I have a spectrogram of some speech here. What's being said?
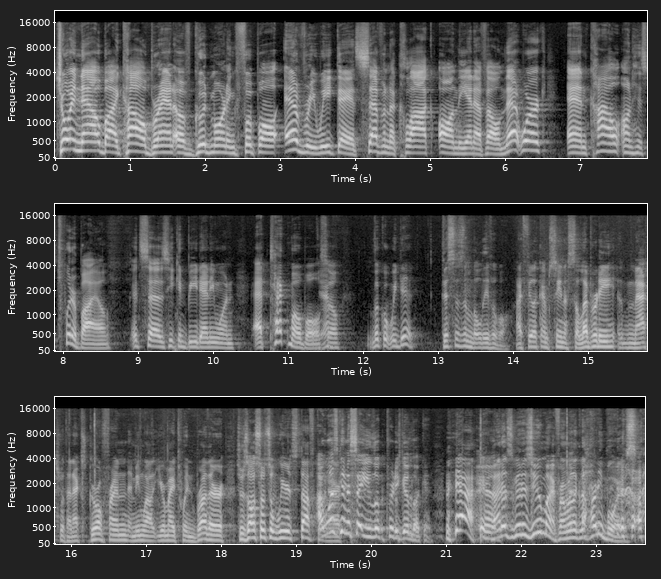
Joined now by Kyle Brandt of Good Morning Football every weekday at 7 o'clock on the NFL Network. And Kyle, on his Twitter bio, it says he can beat anyone at Tecmo Bowl. Yeah. So look what we did. This is unbelievable. I feel like I'm seeing a celebrity match with an ex-girlfriend, and meanwhile, you're my twin brother. So there's all sorts of weird stuff. I was gonna say you look pretty good looking. yeah, yeah, not as good as you, my friend. We're like the Hardy Boys.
